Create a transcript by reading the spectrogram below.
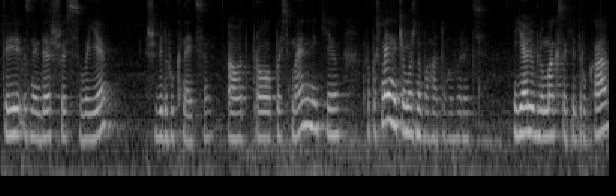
ти знайдеш щось своє, що відгукнеться. А от про письменників, про письменників можна багато говорити. Я люблю Макса Хідрука.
